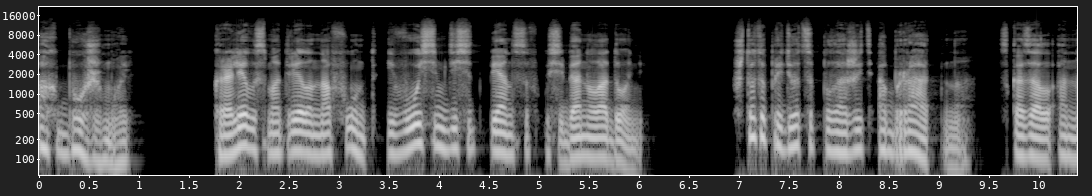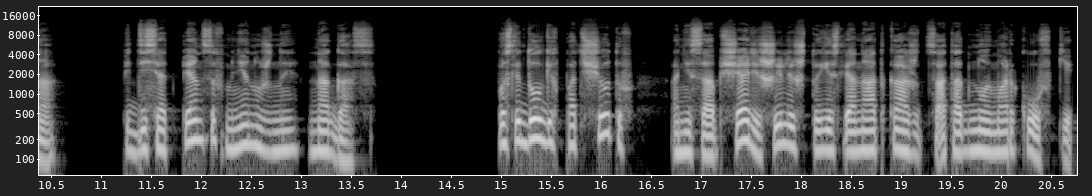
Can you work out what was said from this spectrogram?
Ах, боже мой! Королева смотрела на фунт и восемьдесят пенсов у себя на ладони. Что-то придется положить обратно, сказала она. Пятьдесят пенсов мне нужны на газ. После долгих подсчетов они сообща решили, что если она откажется от одной морковки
